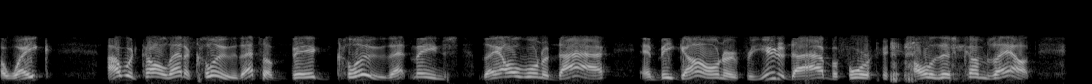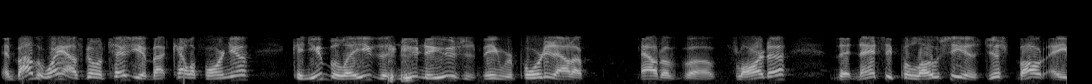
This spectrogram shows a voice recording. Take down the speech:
awake I would call that a clue. That's a big clue. That means they all want to die and be gone or for you to die before all of this comes out. And by the way, I was going to tell you about California. Can you believe that new news is being reported out of out of uh, Florida that Nancy Pelosi has just bought a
